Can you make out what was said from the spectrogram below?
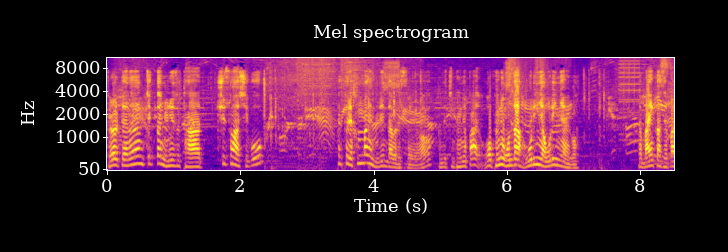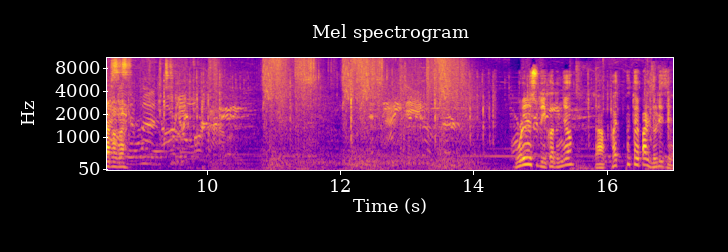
그럴 때는 찍던 유닛을 다 취소하시고 팩토리 한 방에 늘린다 그랬어요. 근데 지금 병력 빠 어, 병력 온다. 올인이야 올인이야 이거. 자, 마인 가세요 빨리빨리 Forces are under attack. 올인일 수도 있거든요. 자 팩- 팩토리 빨리 늘리세요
